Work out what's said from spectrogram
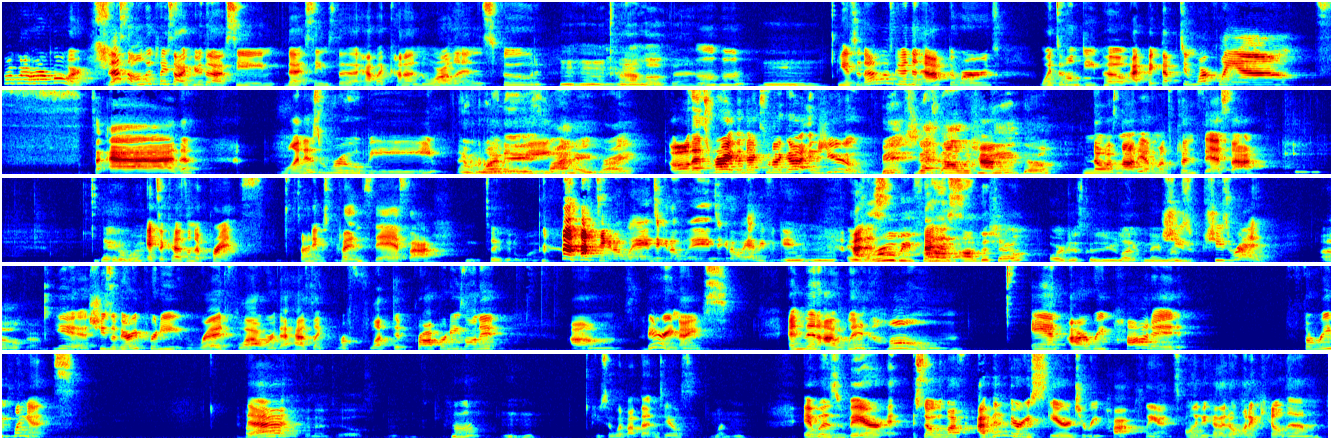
Fuck with it hardcore. That's the only place out here that I've seen that seems to have like kind of New Orleans food. Mm-hmm. And I love that. Mm-hmm. Mm. Yeah, so that was good. And then afterwards, went to Home Depot. I picked up two more plants to add. One is Ruby. And one Ruby. is my name, right? Oh, that's right. The next one I got is you. Bitch, that's not what you I'm- did though. No, it's not. The other one's Princessa. Take it away. It's a cousin of Prince. So her name is Princessa. Take it away. take it away. Take it away. Take it away. I be forgetting. Mm-mm. I Is just- Ruby from just- uh, the show, or just because you like the name She's Ruby? she's red. Oh, okay. Yeah, she's a very pretty red flower that has like reflective properties on it. Um, very nice. And then I went home and I repotted three plants. That Hmm? Mm-hmm. you said what about that entails? What? Mm-hmm. It was very so. My, I've been very scared to repot plants only because I don't want to kill them.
